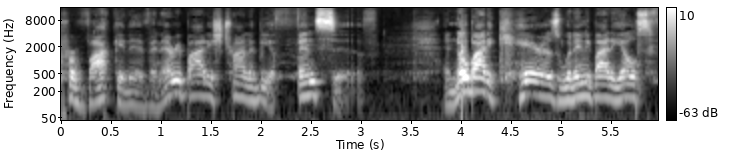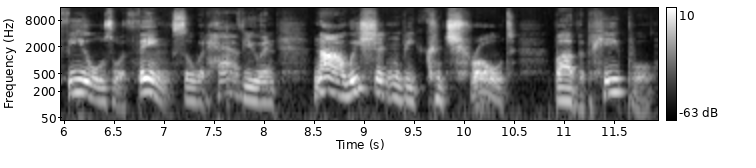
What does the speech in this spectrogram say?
provocative and everybody's trying to be offensive. And nobody cares what anybody else feels or thinks or what have you. And nah, we shouldn't be controlled by other people.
